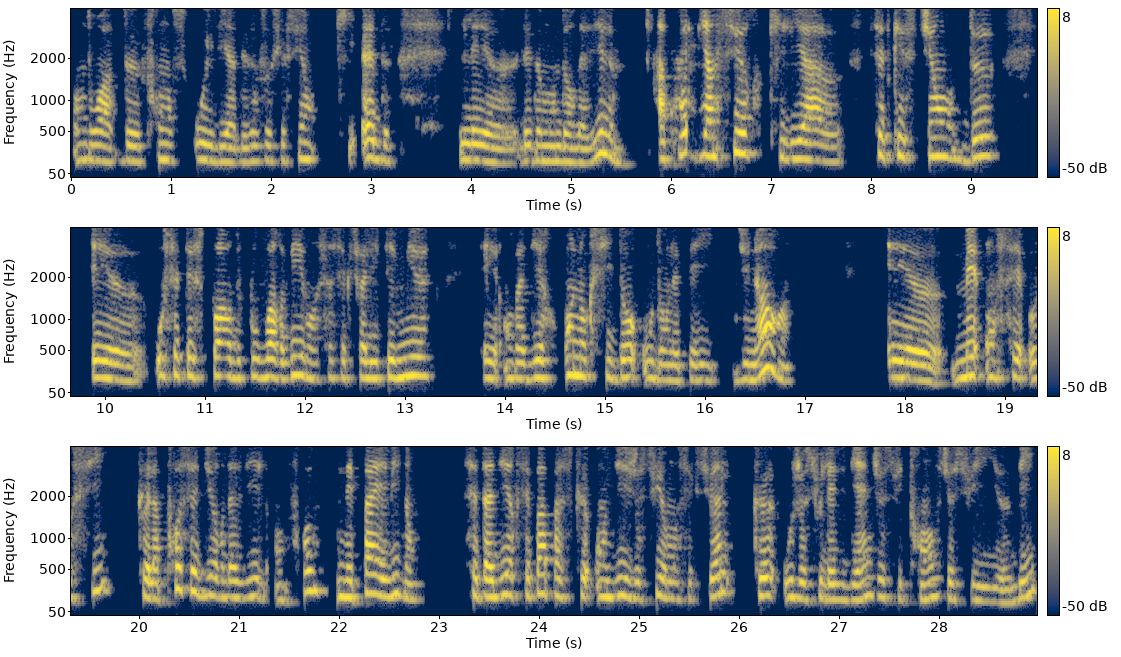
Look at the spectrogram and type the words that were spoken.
d'endroits de France où il y a des associations qui aident les, euh, les demandeurs d'asile. Après, bien sûr qu'il y a cette question de, et, ou cet espoir de pouvoir vivre sa sexualité mieux et on va dire en Occident ou dans les pays du Nord. Et, euh, mais on sait aussi que la procédure d'asile en France n'est pas évidente. C'est-à-dire, c'est pas parce qu'on dit je suis homosexuel que ou je suis lesbienne, je suis trans, je suis euh, bi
